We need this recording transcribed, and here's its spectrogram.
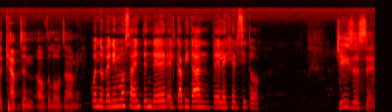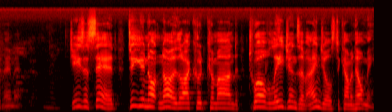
the captain of the Lord's army. Cuando venimos a entender el capitán del ejército. Jesus said, Amen. Jesus said, Do you not know that I could command 12 legions of angels to come and help me?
